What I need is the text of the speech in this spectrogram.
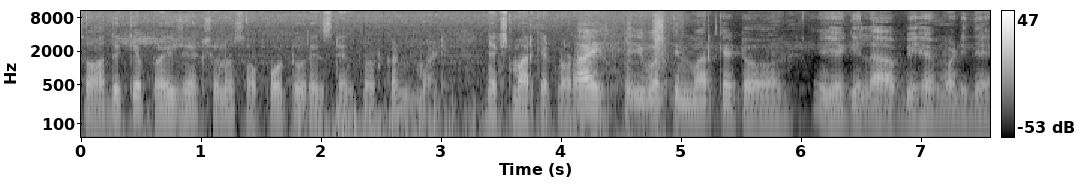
ಸೊ ಅದಕ್ಕೆ ಪ್ರೈಸ್ ಆ್ಯಕ್ಷನು ಸಪೋರ್ಟು ರೆಸಿಸ್ಟೆನ್ಸ್ ನೋಡ್ಕೊಂಡು ಮಾಡಿ. ನೆಕ್ಸ್ಟ್ ಮಾರ್ಕೆಟ್ ನೋಡೋಣ. ಇವತ್ತಿನ ಮಾರ್ಕೆಟು ಹೇಗೆಲ್ಲ? ಬಿಹೇವ್ ಮಾಡಿದೆ.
